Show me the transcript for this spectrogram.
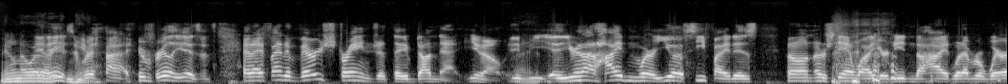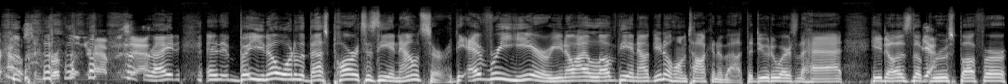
They don't know where It they're is. eating here. it really is. It's, and I find it very strange that they've done that. You know, Right. you- you're not hiding where a UFC fight is. I don't understand why you're needing to hide whatever warehouse in Brooklyn you're having this at. right? And but you know one of the best parts is the announcer. The every year, you know, I love the announcer. You know who I'm talking about? The dude who wears the hat. He does the Yeah. Bruce Buffer.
